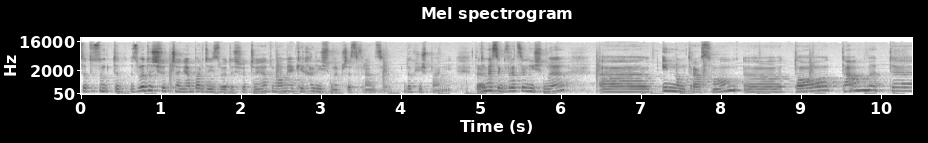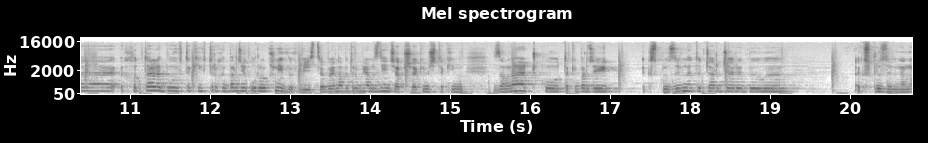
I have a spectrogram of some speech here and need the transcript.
To, to są te złe doświadczenia, bardziej złe doświadczenia, to mamy jak jechaliśmy przez Francję do Hiszpanii. Tak. Natomiast jak wracaliśmy e, inną trasą, e, to tam te hotele były w takich trochę bardziej urokliwych miejscach, bo ja nawet robiłam zdjęcia przy jakimś takim zameczku, takie bardziej ekskluzywne te chargery były ekskluzywne, no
